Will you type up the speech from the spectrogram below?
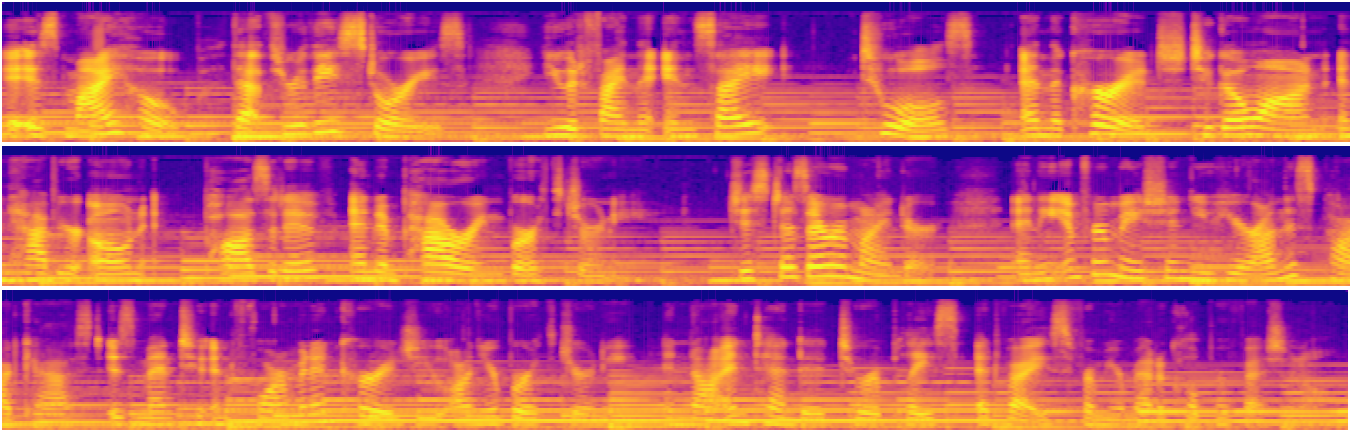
It is my hope that through these stories, you would find the insight, tools, and the courage to go on and have your own positive and empowering birth journey. Just as a reminder, any information you hear on this podcast is meant to inform and encourage you on your birth journey and not intended to replace advice from your medical professional.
